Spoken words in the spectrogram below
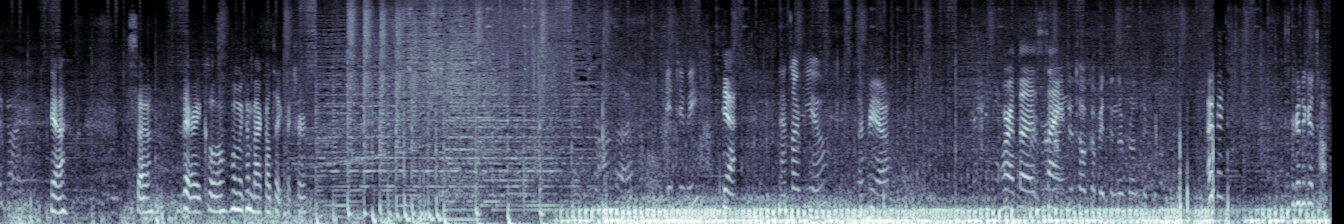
The gun. Yeah. So, very cool. When we come back, I'll take pictures. We're on the ATV. Yeah. That's our view. There for you. We're at the sign. to talk a bit in the front if you want. Okay. We're gonna go talk.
